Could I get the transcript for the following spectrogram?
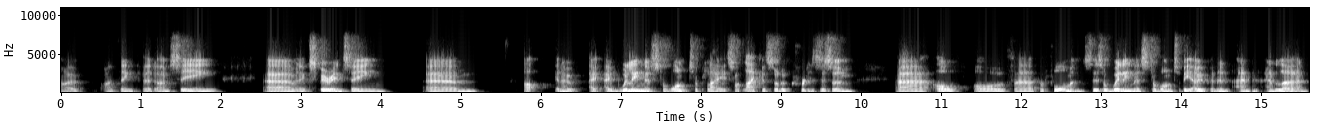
I, I think that I'm seeing um, and experiencing. Um, you know a, a, willingness to want to play. It's not like a sort of criticism uh, of of uh, performance. There's a willingness to want to be open and, and and learn.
